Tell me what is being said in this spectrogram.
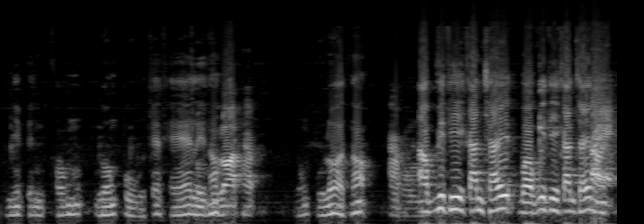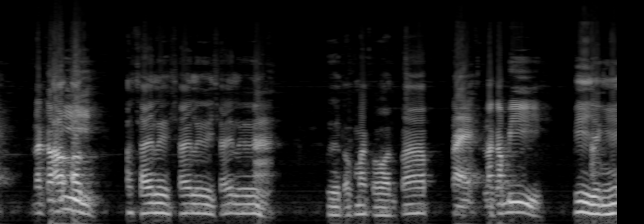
อันนี้เป็นของหลวงปู่แท้ๆเลยอเนาะยู่รอดครับ หลวงปู่รอดเนาะครับผมเอาวิธีการใช้บอกวิธีการใช้หน่อยแตะแล้วก็เอาบี้ เอาใช้เลยใช้เลยใช้เลย อะ เปิดออกมาก่อนปั๊บแตะแล้วก็บี้ พี่อย่างนี้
